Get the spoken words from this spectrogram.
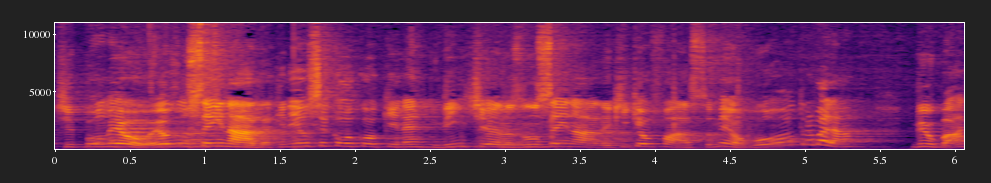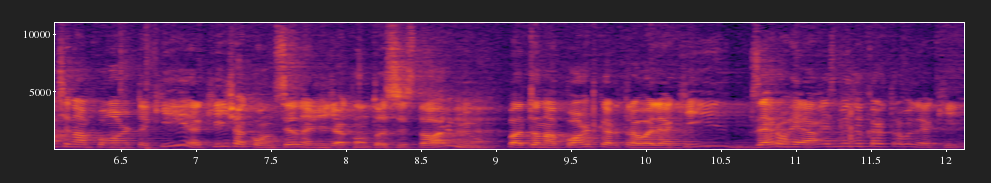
Tipo, meu, eu não sei nada, que nem você colocou aqui, né? 20 anos, não sei nada, o que, que eu faço? Meu, vou trabalhar. Viu, bate na porta aqui, aqui já aconteceu, né? A gente já contou essa história. me Bateu na porta, quero trabalhar aqui, zero reais, mas eu quero trabalhar aqui.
